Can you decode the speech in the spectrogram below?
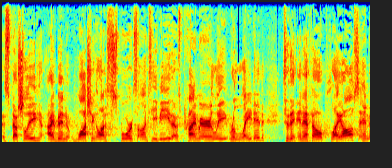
especially, I've been watching a lot of sports on TV that was primarily related to the NFL playoffs. And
